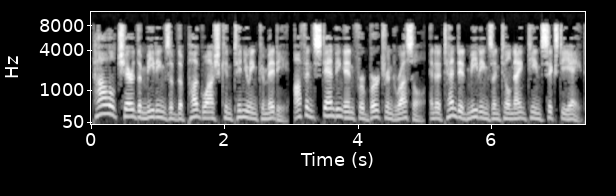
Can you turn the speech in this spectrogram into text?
Powell chaired the meetings of the Pugwash Continuing Committee, often standing in for Bertrand Russell, and attended meetings until 1968.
